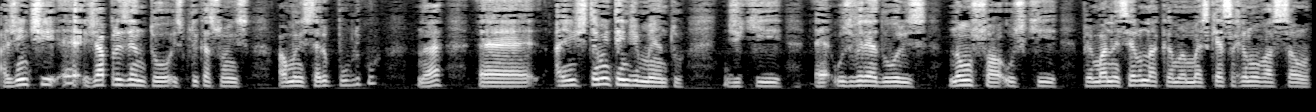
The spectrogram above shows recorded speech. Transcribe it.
a gente é, já apresentou explicações ao Ministério Público né? É, a gente tem um entendimento de que é, os vereadores, não só os que permaneceram na Câmara, mas que essa renovação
